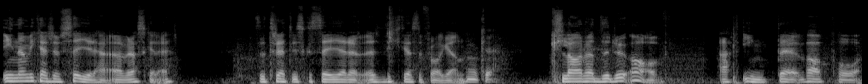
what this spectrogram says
innan vi kanske säger det här överraskade, så tror jag att vi ska säga den viktigaste frågan. Okej. Klarade du av att inte vara på,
